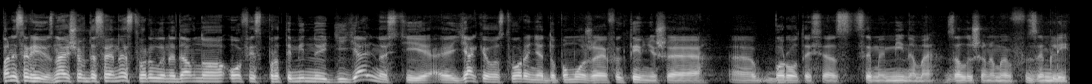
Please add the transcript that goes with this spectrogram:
Пане Сергію, знаю, що в ДСНС створили недавно офіс протимінної діяльності. Е, Як його створення допоможе ефективніше е, боротися з цими мінами, залишеними в землі?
